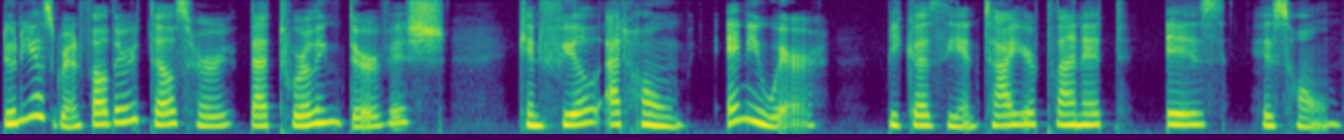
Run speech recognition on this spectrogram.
Dunia's grandfather tells her that twirling dervish can feel at home anywhere because the entire planet is his home.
